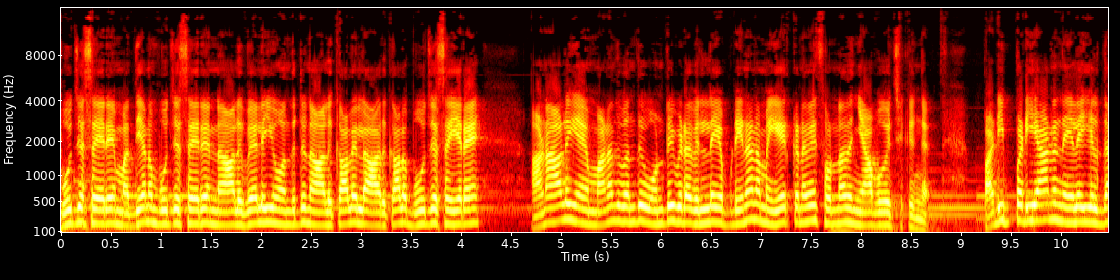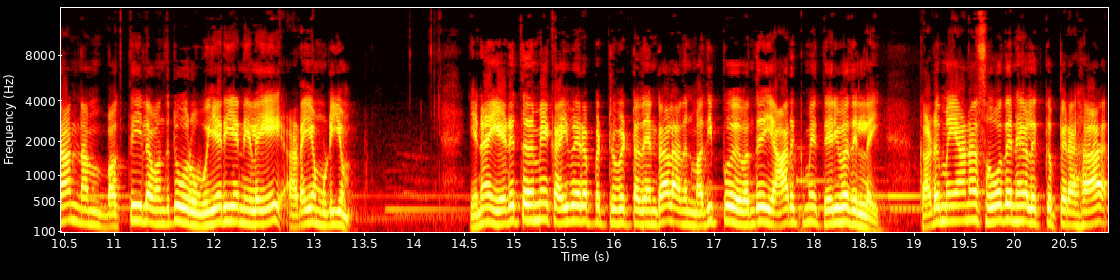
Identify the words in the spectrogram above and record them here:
பூஜை செய்கிறேன் மத்தியானம் பூஜை செய்கிறேன் நாலு வேலையும் வந்துட்டு நாலு காலையில் ஆறு காலை பூஜை செய்கிறேன் ஆனாலும் என் மனது வந்து ஒன்றிவிடவில்லை அப்படின்னா நம்ம ஏற்கனவே சொன்னதை ஞாபகம் வச்சுக்கோங்க. படிப்படியான நிலையில் தான் நம் பக்தியில் வந்துட்டு ஒரு உயரிய நிலையை அடைய முடியும். ஏன்னா எடுத்ததுமே கைவேறப்பெற்று விட்டது என்றால் அதன் மதிப்பு வந்து யாருக்குமே தெரிவதில்லை. கடுமையான சோதனைகளுக்கு பிறகு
